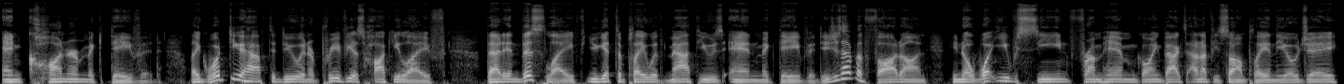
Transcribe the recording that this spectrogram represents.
and Connor McDavid. Like, what do you have to do in a previous hockey life? That in this life you get to play with Matthews and McDavid. Do you just have a thought on you know what you've seen from him going back to I don't know if you saw him play in the OJ.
